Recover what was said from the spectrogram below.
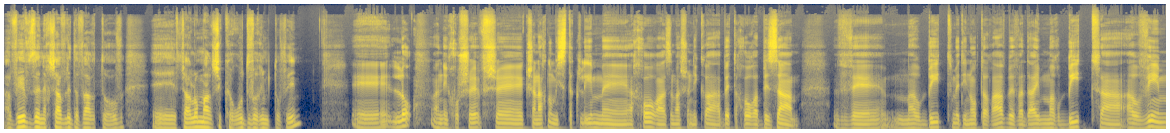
אביב זה נחשב לדבר טוב, אפשר לומר שקרו דברים טובים? אה, לא, אני חושב שכשאנחנו מסתכלים אה, אחורה, זה מה שנקרא הבט אחורה בזעם. ומרבית מדינות ערב, בוודאי מרבית הערבים,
